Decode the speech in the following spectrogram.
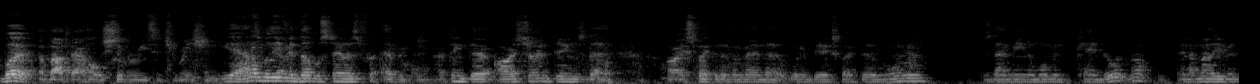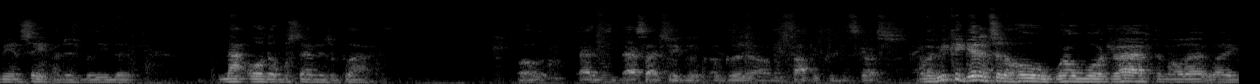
But about that whole chivalry situation. Yeah, I don't believe in double standards for everything. I think there are certain things that are expected of a man that wouldn't be expected of a woman. Does that mean a woman can't do it? No. And I'm not even being safe. I just believe that not all double standards apply. Well, that's, that's actually a good a good um, topic to discuss. I mean, we could get into the whole World War draft and all that, like,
